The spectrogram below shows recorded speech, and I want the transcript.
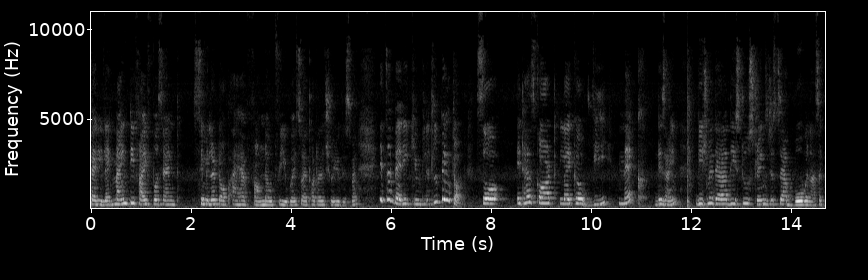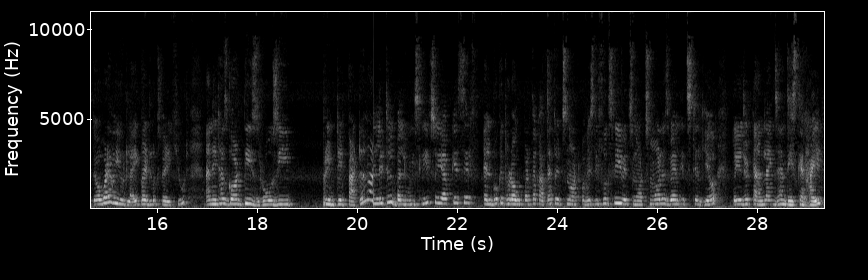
very like ninety five percent similar top I have found out for you guys. So I thought I'll show you this one. It's a very cute little pink top. So it has got like a V neck design. which mein there are these two strings just say aap bow bana sakte or whatever you'd like, but it looks very cute. And it has got these rosy printed pattern और लिटिल बलून स्लीव सो ये आपके सिर्फ़ एल्बो के थोड़ा ऊपर तक आता है तो it's not obviously full sleeve it's not small as well it's still here तो ये जो टैन लाइन्स हैं these can hide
